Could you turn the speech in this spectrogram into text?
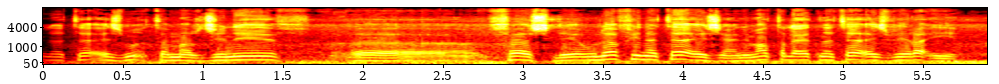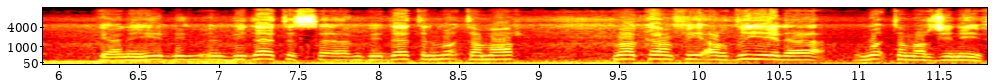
نتائج مؤتمر جنيف آه، فاشلة ولا في نتائج يعني ما طلعت نتائج برأيي. يعني هي بداية بداية المؤتمر ما كان في أرضية لمؤتمر جنيف.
